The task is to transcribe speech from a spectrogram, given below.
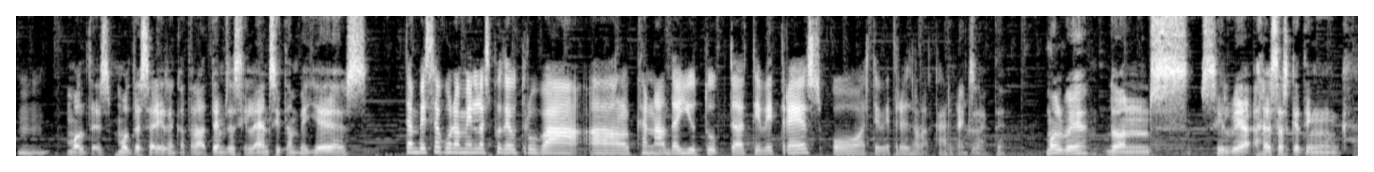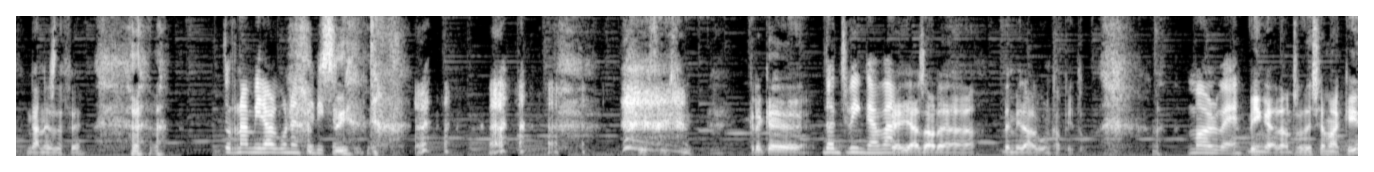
mm. moltes, moltes sèries en català. Temps de silenci també hi és. També segurament les podeu trobar al canal de YouTube de TV3 o a TV3 a la carta. Exacte. Molt bé, doncs, Sílvia, ara saps que tinc ganes de fer. Tornar a mirar alguna sèrie sí. sí, sí, sí. Crec que... Doncs vinga, va. Que ja és hora de mirar algun capítol. Molt bé. Vinga, doncs ho deixem aquí.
